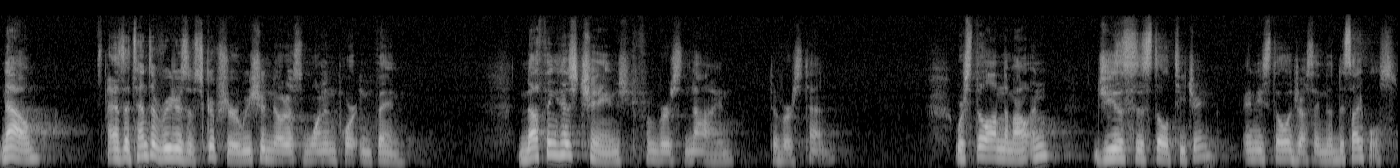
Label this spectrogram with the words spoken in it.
Now, as attentive readers of Scripture, we should notice one important thing. Nothing has changed from verse 9 to verse 10. We're still on the mountain, Jesus is still teaching, and he's still addressing the disciples.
